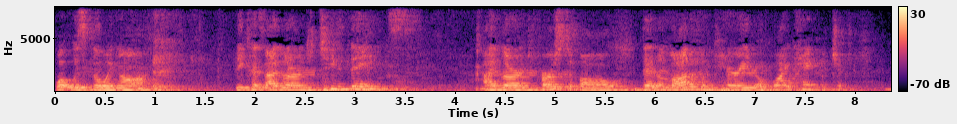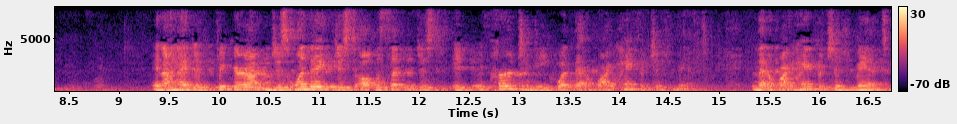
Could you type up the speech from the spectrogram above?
what was going on because I learned two things. I learned, first of all, that a lot of them carried a white handkerchief. And I had to figure out, and just one day, just all of a sudden, it just it occurred to me what that white handkerchief meant. And that white handkerchief meant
